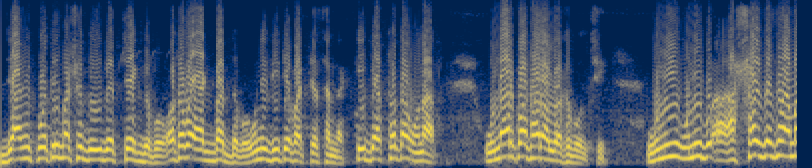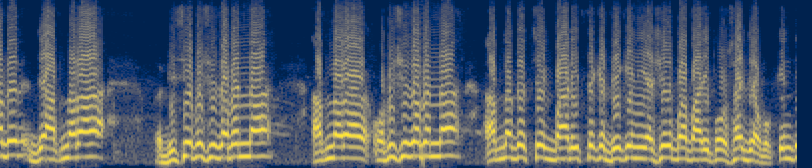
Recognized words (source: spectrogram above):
যে আমি প্রতি মাসে দুই বের চেক দেবো অথবা একবার দেবো। উনি দিতে পারতেছেন না। কি ব্যর্থতা ওনার? ওনার কথার আলোকে বলছি। উনি উনি আশ্বাস দিয়েছেন আমাদের যে আপনারা ডিসি অফিসে যাবেন না আপনারা অফিসে যাবেন না আপনাদের চেক বাড়ি থেকে ডেকে নিয়ে আসে বা বাড়ি পৌঁছায় যাব কিন্তু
